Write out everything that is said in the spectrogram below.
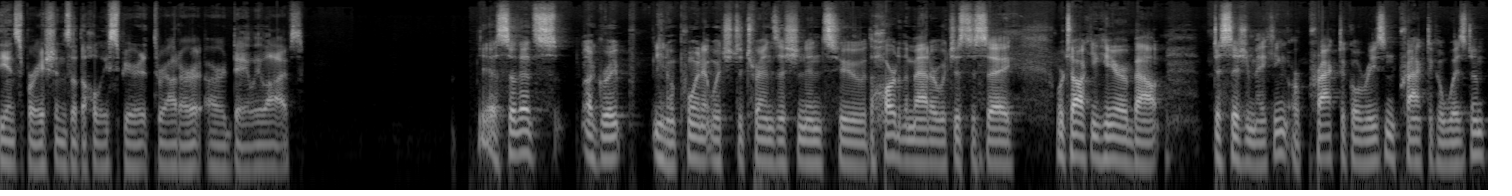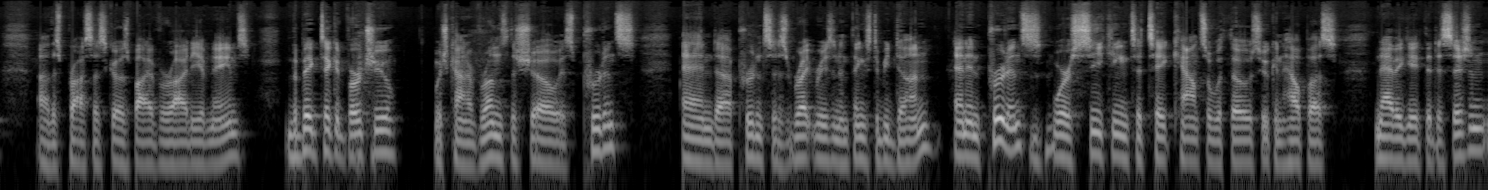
the inspirations of the Holy Spirit throughout our, our daily lives. Yeah, so that's a great you know point at which to transition into the heart of the matter, which is to say, we're talking here about decision making or practical reason, practical wisdom. Uh, this process goes by a variety of names. The big ticket virtue, which kind of runs the show, is prudence. And uh, prudence is right reason and things to be done. And in prudence, mm-hmm. we're seeking to take counsel with those who can help us navigate the decision,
